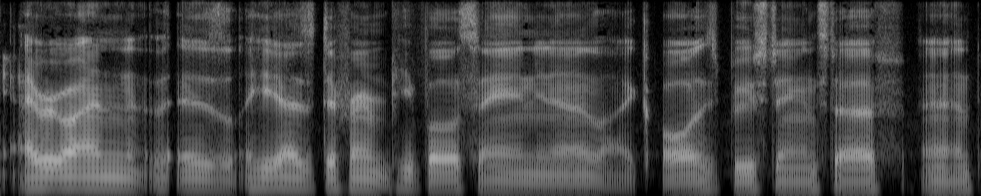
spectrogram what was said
Yeah. Everyone is he has different people saying, you know, like oh he's boosting and stuff. And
